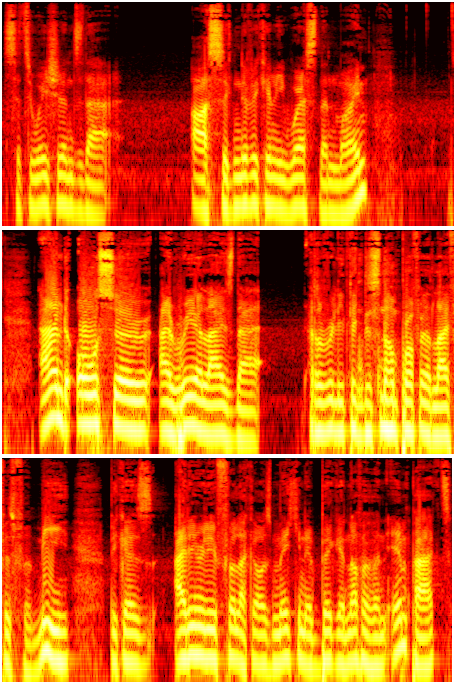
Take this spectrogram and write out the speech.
situations that are significantly worse than mine. And also I realized that I don't really think this non-profit life is for me because I didn't really feel like I was making a big enough of an impact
